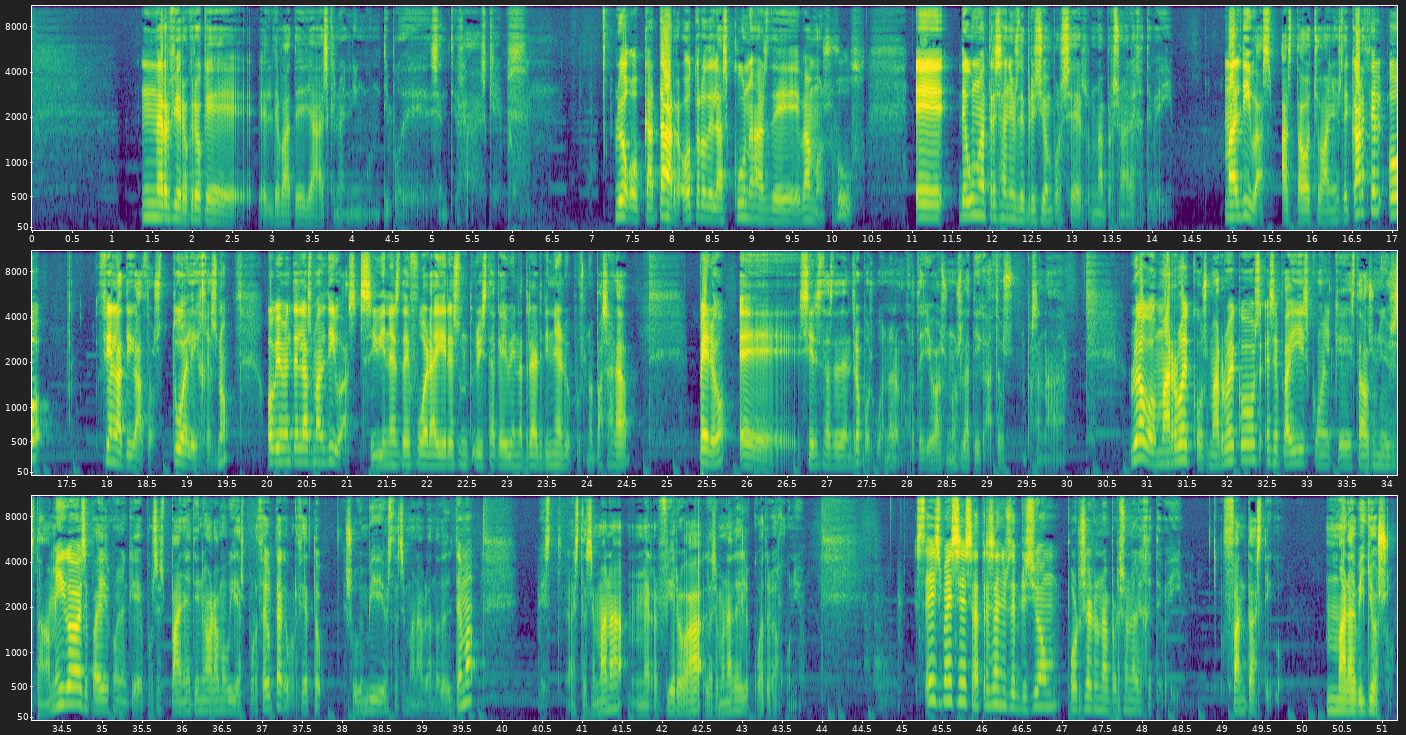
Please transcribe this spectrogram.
me refiero, creo que el debate ya es que no hay ningún tipo de sentido, o sea, es que... Luego, Qatar, otro de las cunas de, vamos, uff, eh, de uno a tres años de prisión por ser una persona LGTBI. Maldivas, hasta 8 años de cárcel o 100 latigazos. Tú eliges, ¿no? Obviamente en las Maldivas, si vienes de fuera y eres un turista que viene a traer dinero, pues no pasará. Pero eh, si estás de dentro, pues bueno, a lo mejor te llevas unos latigazos, no pasa nada. Luego, Marruecos. Marruecos, ese país con el que Estados Unidos están amigas, ese país con el que pues, España tiene ahora movidas por Ceuta, que por cierto, subí un vídeo esta semana hablando del tema. Esta semana me refiero a la semana del 4 de junio. Seis meses a tres años de prisión por ser una persona LGTBI. Fantástico. Maravilloso.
